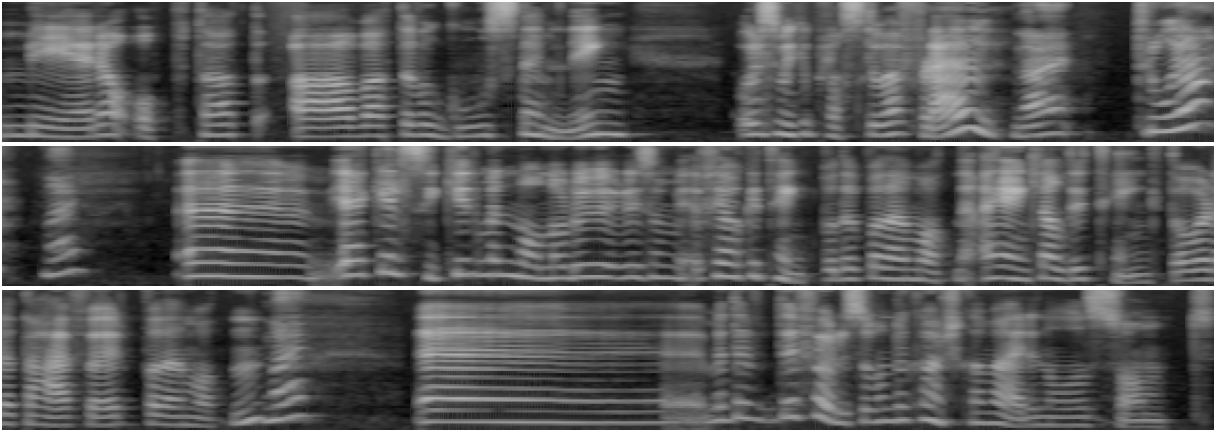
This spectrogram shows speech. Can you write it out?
mer opptatt av at det var god stemning, og liksom ikke plass til å være flau. Nei. Tror jeg. Nei. Uh, jeg er ikke helt sikker, men nå når du liksom For jeg har ikke tenkt på det på den måten. Jeg har egentlig aldri tenkt over dette her før på den måten. Nei. Uh, men det, det føles som om det kanskje kan være noe sånt.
